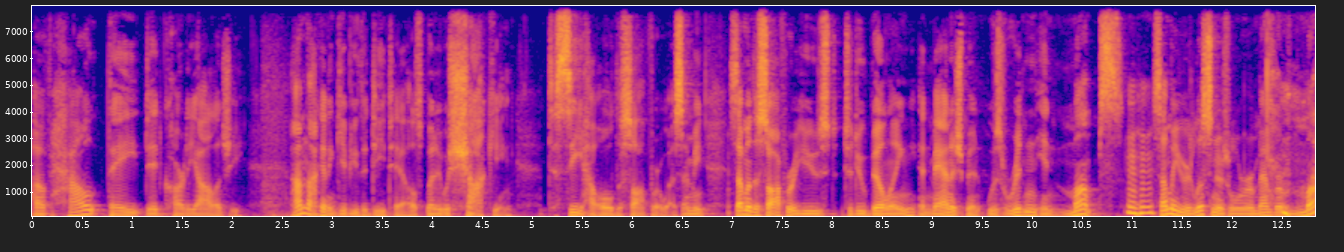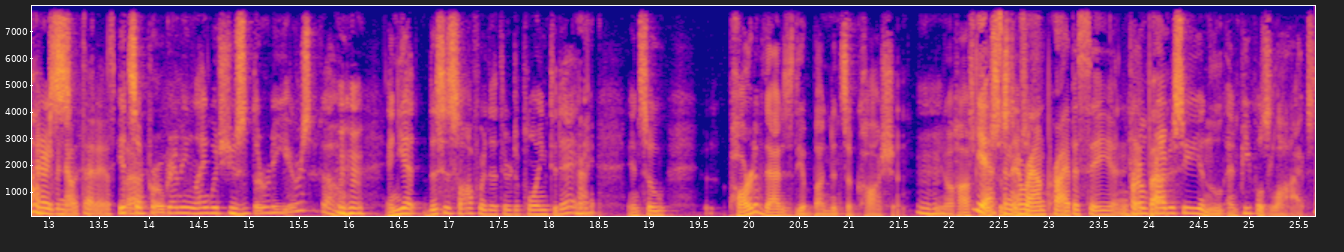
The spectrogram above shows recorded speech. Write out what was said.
of how they did cardiology. I'm not going to give you the details, but it was shocking to see how old the software was. I mean, some of the software used to do billing and management was written in mumps. Mm-hmm. Some of your listeners will remember mumps. I don't even know what that is, It's a programming language used mm-hmm. 30 years ago. Mm-hmm. And yet, this is software that they're deploying today. Right. And so, part of that is the abundance of caution. You know, hospital Yes, and systems are around privacy and around HIPAA. privacy and, and people's lives.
